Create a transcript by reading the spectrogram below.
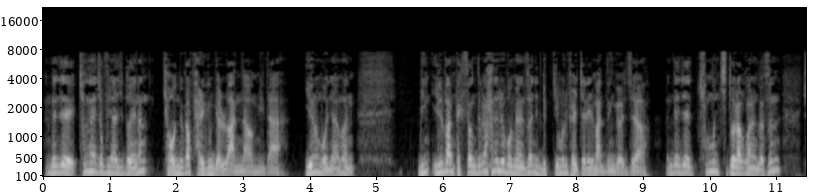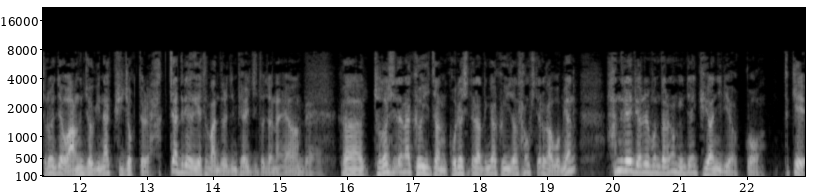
근데 이제 천상인적 분야 지도에는 견우가 밝은 별로 안 나옵니다. 이유는 뭐냐면 일반 백성들은 하늘을 보면서 느낌으로 별자리를 만든 거죠. 근데 이제 천문 지도라고 하는 것은 주로 이제 왕족이나 귀족들, 학자들에 의해서 만들어진 별 지도잖아요. 네. 어, 조선시대나 그 이전, 고려시대라든가 그 이전 삼국시대로 가보면 하늘의 별을 본다는 건 굉장히 귀한 일이었고 특히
